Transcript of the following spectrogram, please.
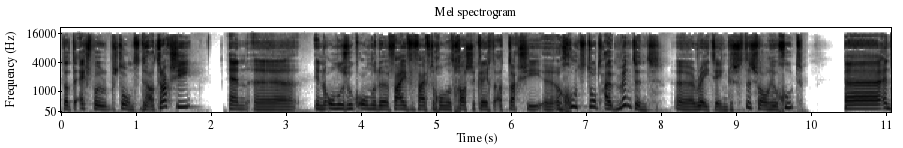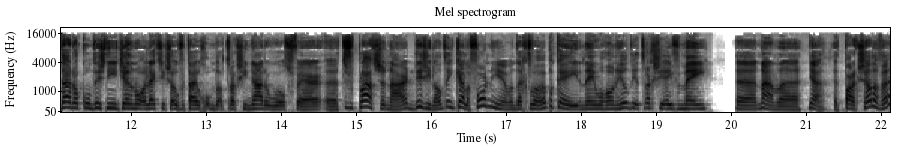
dat de expo bestond de attractie. En in onderzoek onder de 5500 gasten kreeg de attractie uh, een goed tot uitmuntend uh, rating. Dus dat is wel heel goed. Uh, en daardoor kon Disney General Electric overtuigen om de attractie na de World's Fair te verplaatsen naar Disneyland in Californië. Want dachten we, oké, dan nemen we gewoon heel die attractie even mee naar ja, het park zelf, hè?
